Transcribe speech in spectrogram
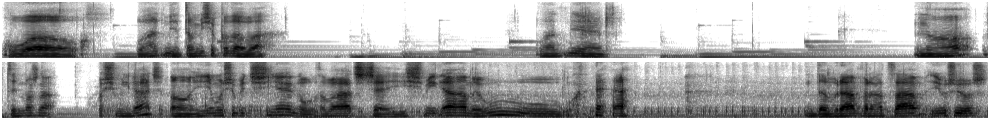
Wow. Ładnie, to mi się podoba. Ładnie. No, ty można pośmigać? O, i nie musi być śniegu. Zobaczcie, i śmigamy. Uuu. Dobra, wracam. Już, już.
